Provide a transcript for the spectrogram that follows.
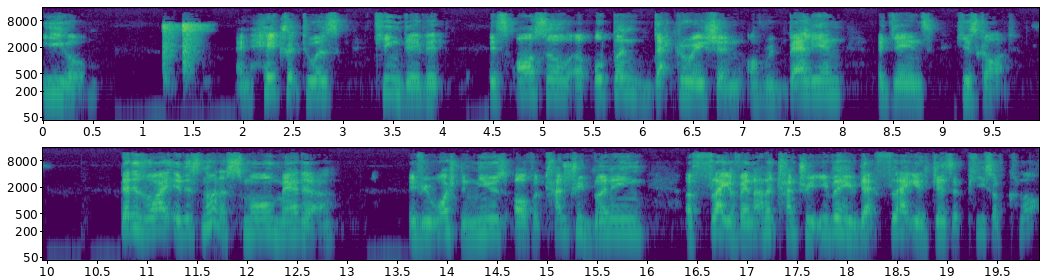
evil. And hatred towards King David is also an open declaration of rebellion against his God. That is why it is not a small matter if you watch the news of a country burning a flag of another country, even if that flag is just a piece of cloth.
